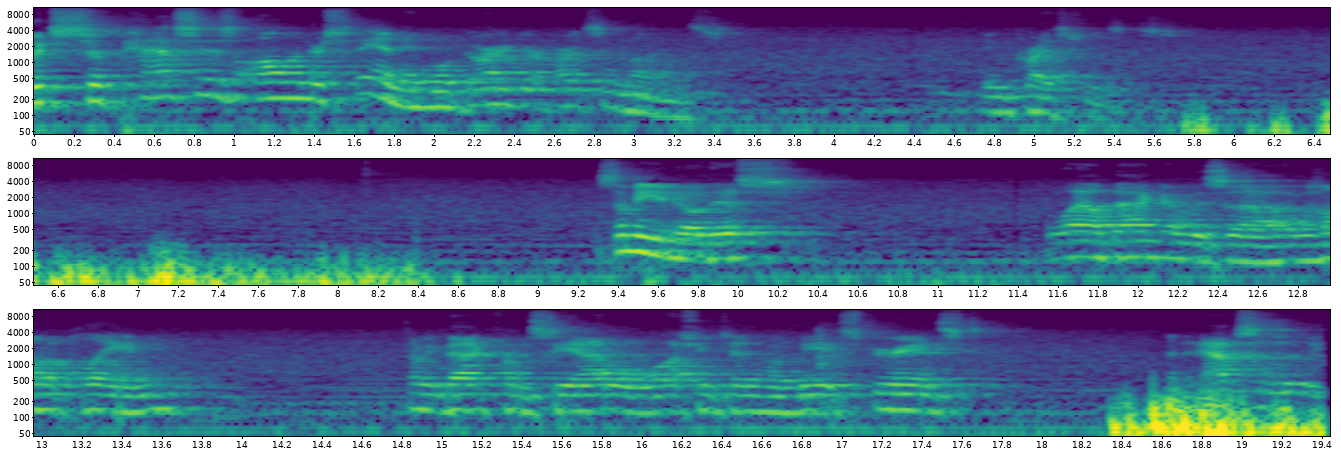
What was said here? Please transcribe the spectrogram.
which surpasses all understanding, will guard your hearts and minds in Christ Jesus. Some of you know this. A while back, I was, uh, I was on a plane coming back from Seattle, Washington, when we experienced an absolutely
